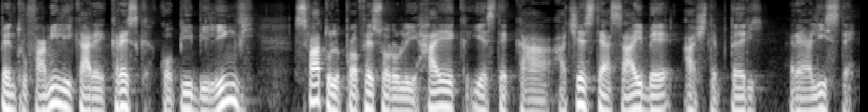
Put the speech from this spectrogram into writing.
Pentru familii care cresc copii bilingvi, sfatul profesorului Hajek este ca acestea să aibă așteptări realiste.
